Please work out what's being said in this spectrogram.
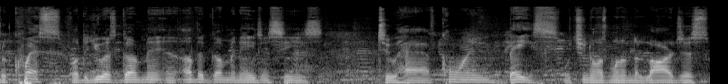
request for the U.S. government and other government agencies to have Coinbase, which you know is one of the largest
